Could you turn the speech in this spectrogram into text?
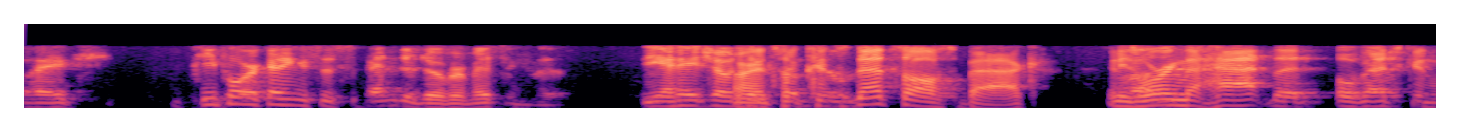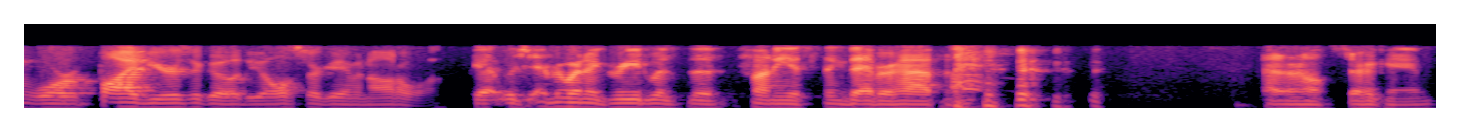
like people are getting suspended over missing this. The NHL. All right, so Kuznetsov's back, and he's Oh. wearing the hat that Ovechkin wore five years ago at the All Star game in Ottawa. yeah, which everyone agreed was the funniest thing to ever happen. I don't know, All Star game.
